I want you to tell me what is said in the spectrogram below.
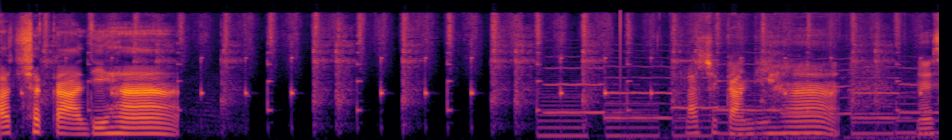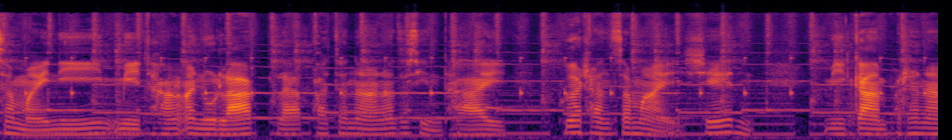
รัชกาลที่ห้ารัชกาลที่ 5 ในสมัยนี้มีทั้งอนุรักษ์และพัฒนานาฏศิลป์ไทย เพื่อทันสมัย เช่น มีการพัฒนา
